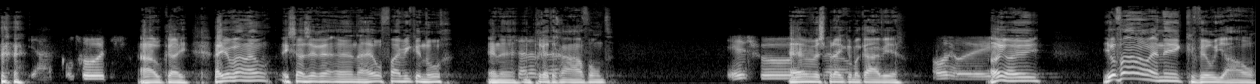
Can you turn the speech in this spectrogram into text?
ja, komt goed. Ah, oké. Okay. Hey Giovanno, ik zou zeggen een heel fijn weekend nog. En uh, een prettige avond. Is goed. En we spreken elkaar weer. Hoi hoi. Hoi hoi. Giovanno en ik wil jou.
